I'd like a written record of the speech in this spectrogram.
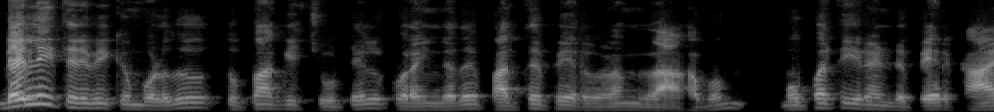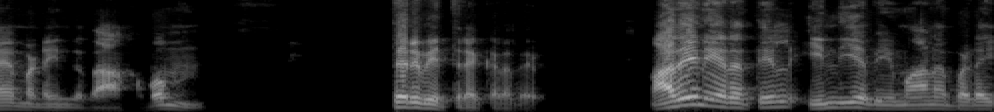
டெல்லி தெரிவிக்கும் பொழுது துப்பாக்கிச் சூட்டில் குறைந்தது பத்து பேர் இறந்ததாகவும் முப்பத்தி இரண்டு பேர் காயமடைந்ததாகவும் தெரிவித்திருக்கிறது. அதே நேரத்தில் இந்திய விமானப்படை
